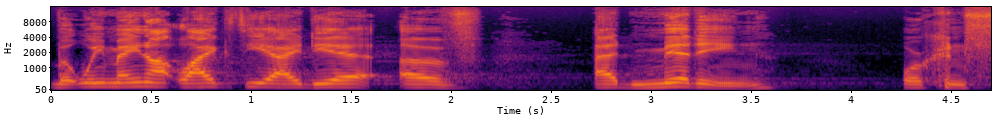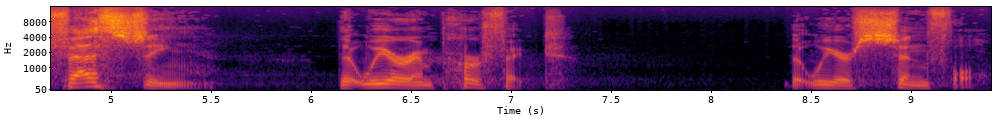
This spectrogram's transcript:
but we may not like the idea of admitting or confessing that we are imperfect that we are sinful.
